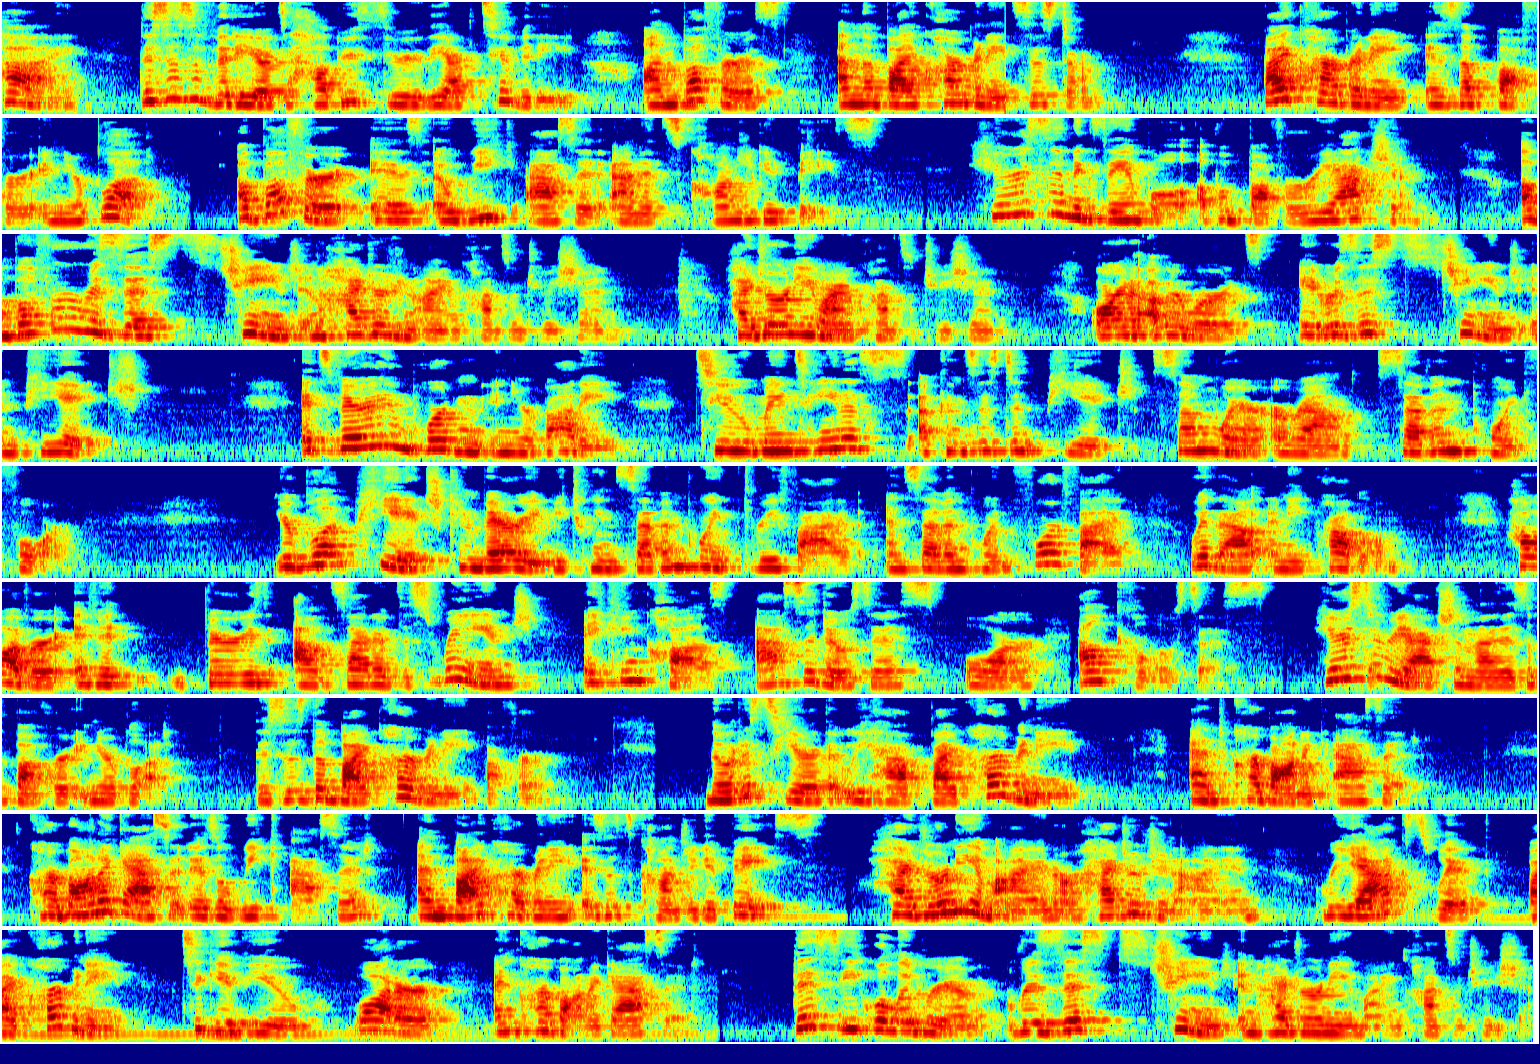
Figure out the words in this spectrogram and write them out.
Hi, this is a video to help you through the activity on buffers and the bicarbonate system. Bicarbonate is a buffer in your blood. A buffer is a weak acid and its conjugate base. Here's an example of a buffer reaction. A buffer resists change in hydrogen ion concentration, hydronium ion concentration, or in other words, it resists change in pH. It's very important in your body to maintain a, a consistent pH somewhere around 7.4. Your blood pH can vary between 7.35 and 7.45 without any problem. However, if it varies outside of this range, it can cause acidosis or alkalosis. Here's the reaction that is a buffer in your blood. This is the bicarbonate buffer. Notice here that we have bicarbonate and carbonic acid. Carbonic acid is a weak acid, and bicarbonate is its conjugate base. Hydronium ion or hydrogen ion reacts with bicarbonate to give you water and carbonic acid. This equilibrium resists change in hydronium ion concentration.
